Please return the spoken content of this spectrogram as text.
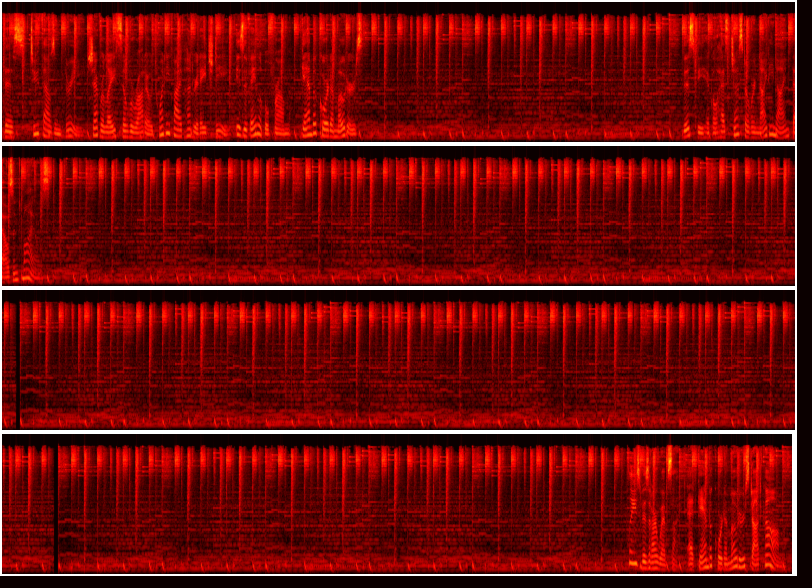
This 2003 Chevrolet Silverado 2500 HD is available from Gambacorta Motors. This vehicle has just over 99,000 miles. Please visit our website at gambacortamotors.com.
